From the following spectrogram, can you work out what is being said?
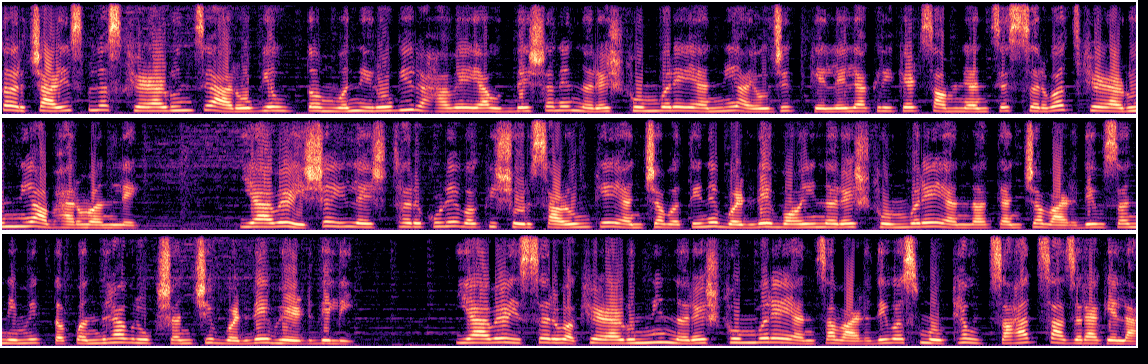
तर चाळीस प्लस खेळाडूंचे आरोग्य उत्तम व निरोगी राहावे या उद्देशाने नरेश कुंभरे यांनी आयोजित केलेल्या क्रिकेट सामन्यांचे सर्वच खेळाडूंनी आभार मानले. यावेळी शैलेश थरकुडे व किशोर साळुंके यांच्या वतीने बर्थडे बॉय नरेश ठोंबरे यांना त्यांच्या वाढदिवसानिमित्त पंधरा वृक्षांची बर्थडे भेट दिली. यावेळी सर्व खेळाडूंनी नरेश ठोंबरे यांचा वाढदिवस मोठ्या उत्साहात साजरा केला.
